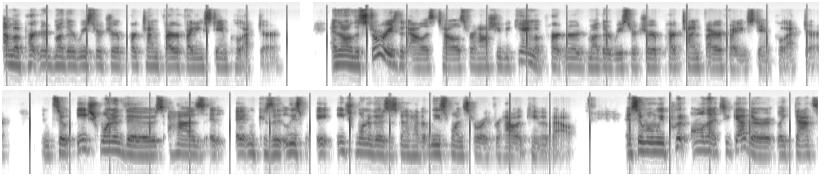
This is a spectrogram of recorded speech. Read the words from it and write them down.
I'm a partnered mother, researcher, part time firefighting stamp collector. And then all the stories that Alice tells for how she became a partnered mother, researcher, part time firefighting stamp collector. And so each one of those has, because at least each one of those is going to have at least one story for how it came about. And so when we put all that together, like that's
